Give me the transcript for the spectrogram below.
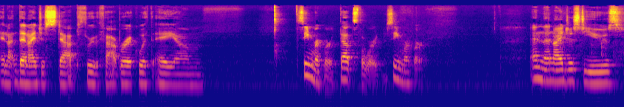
and then I just stabbed through the fabric with a um, seam ripper. That's the word, seam ripper. And then I just use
